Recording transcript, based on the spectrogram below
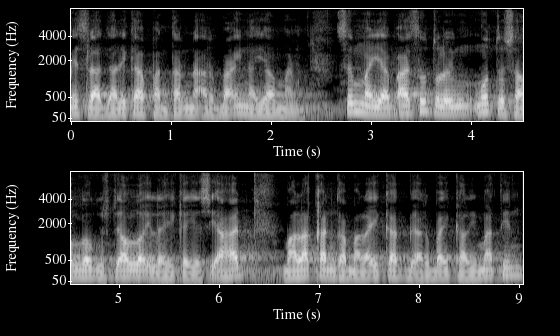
misla dalika pantarna arba'ina yaman summa yab'asu tulung ngutus Allah Gusti Allah ilahi ka si ahad malakan ka malaikat bi arba'i kalimatin.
